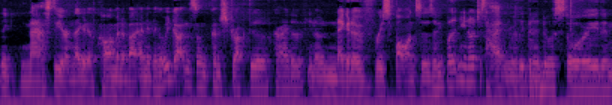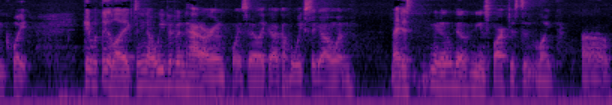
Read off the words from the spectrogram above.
like, nasty or negative comment about anything. We'd gotten some constructive kind of you know negative responses, but you know just hadn't really been into a story, didn't quite get what they liked. And, you know, we've even had our own points there, like a couple weeks ago, when I just you know, no, me and Spark just didn't like. Um,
